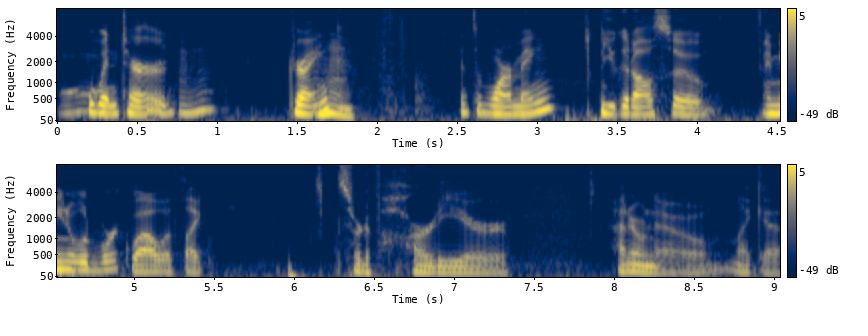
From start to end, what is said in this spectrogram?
winter Mm-hmm. drink. It's warming. You could also, I mean, it would work well with like sort of heartier. I don't know, like a,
